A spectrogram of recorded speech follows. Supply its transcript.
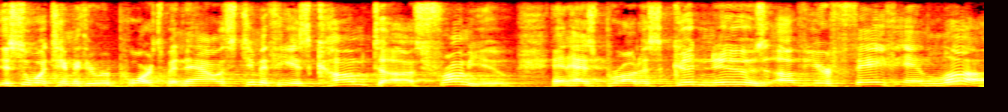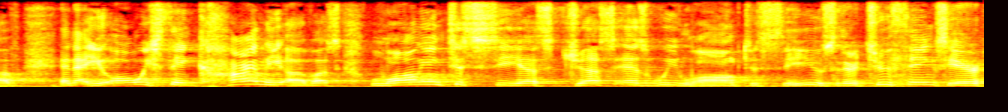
this is what Timothy reports. But now, as Timothy has come to us from you and has brought us good news of your faith and love, and that you always think kindly of us, longing to see us just as we long to see you. So there are two things here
